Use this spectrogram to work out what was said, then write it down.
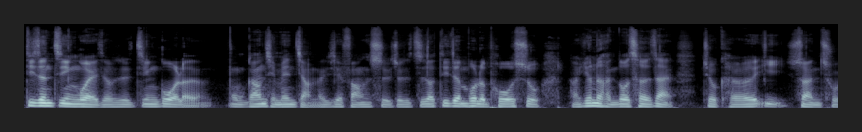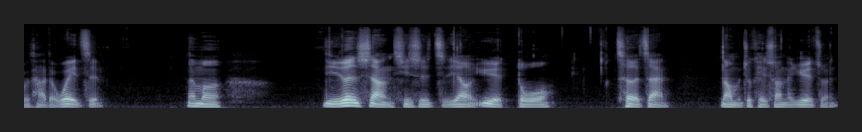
地震定位，就是经过了我们刚刚前面讲的一些方式，就是知道地震波的坡数，然后用了很多车站就可以算出它的位置。那么理论上，其实只要越多测站，那我们就可以算得越准。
